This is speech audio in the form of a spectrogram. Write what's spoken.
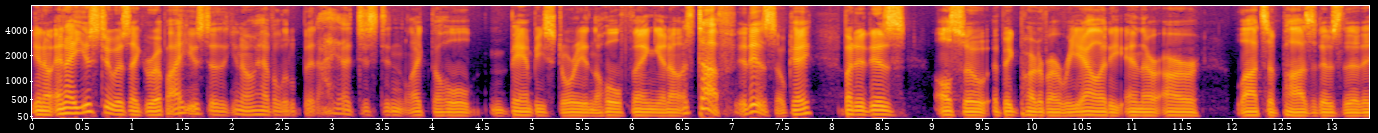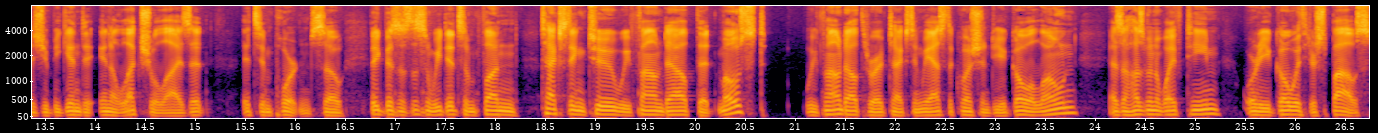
you know and i used to as i grew up i used to you know have a little bit I, I, just didn't like the whole bambi story and the whole thing you know. It's tough. It is okay? But it is also a big part of our reality and there are lots of positives that as you begin to intellectualize it it's important. So big business listen we did some fun texting too. We found out that most we found out through our texting we asked the question do you go alone as a husband and wife team or do you go with your spouse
